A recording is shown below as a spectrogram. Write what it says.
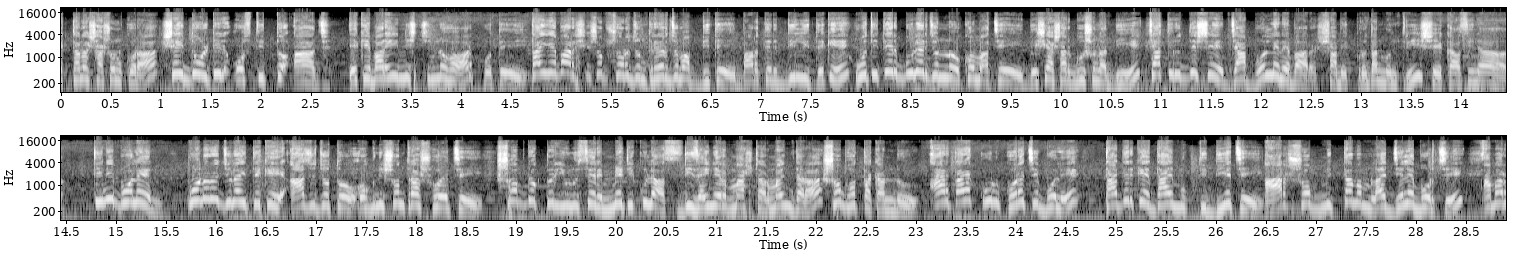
একটানা শাসন করা সেই দলটির অস্তিত্ব আজ একেবারেই নিশ্চিন্ন হওয়ার পথে। তাই এবার সেসব ষড়যন্ত্রের জবাব দিতে ভারতের দিল্লি থেকে অতীতের ভুলের জন্য ক্ষমা দেশে আসার ঘোষণা দিয়ে জাতির উদ্দেশ্যে যা বললেন এবার সাবেক প্রধানমন্ত্রী শেখ হাসিনা। তিনি বলেন, পনেরো জুলাই থেকে আজ যত অগ্নিসন্ত্রাস হয়েছে, সব ডক্টর ইউনুসের মেটিকুলাস ডিজাইনের মাস্টার মাইন্ড দ্বারা সব হত্যাকাণ্ড। আর তারা কোন করেছে বলে তাদেরকে দায় মুক্তি দিয়েছে। আর সব মিথ্যা মামলায় জেলে পড়ছে আমার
